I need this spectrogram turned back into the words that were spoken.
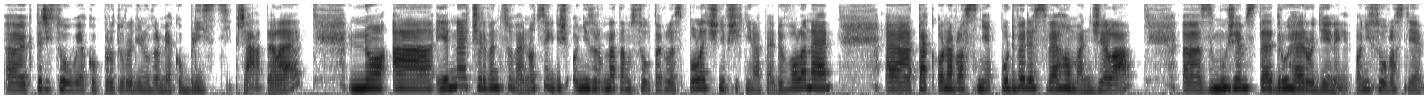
eh, kteří jsou jako pro tu rodinu velmi jako blízcí přátelé. No a jedné červencové noci, když oni zrovna tam jsou takhle společně všichni na té dovolené, eh, tak ona vlastně podvede svého manžela eh, s mužem z té druhé rodiny. Oni jsou vlastně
